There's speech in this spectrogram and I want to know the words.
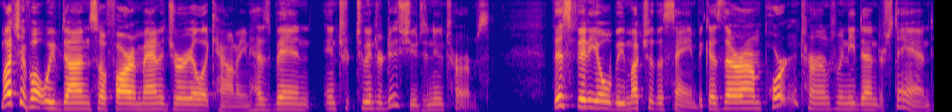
Much of what we've done so far in managerial accounting has been int to introduce you to new terms. This video will be much of the same because there are important terms we need to understand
